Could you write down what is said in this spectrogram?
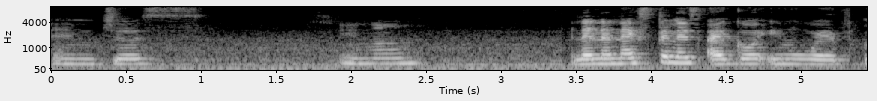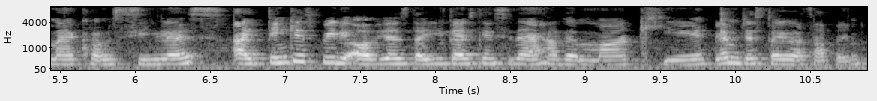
And just, you know, and then the next thing is i go in with my concealers. I think it's pretty obvious that you guys can see that i have a mark here. Let me just tell you what's happened.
